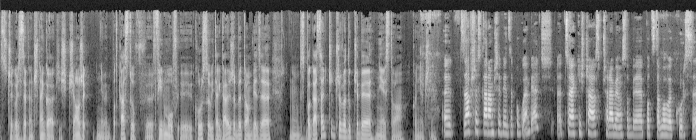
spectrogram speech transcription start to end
z czegoś zewnętrznego, jakichś książek, nie wiem, podcastów, filmów, y, kursów i tak dalej, żeby tą wiedzę wzbogacać, czy, czy według Ciebie nie jest to konieczne? E, zawsze staram się wiedzę pogłębiać. E, co jakiś czas przerabiam sobie podstawowe kursy,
